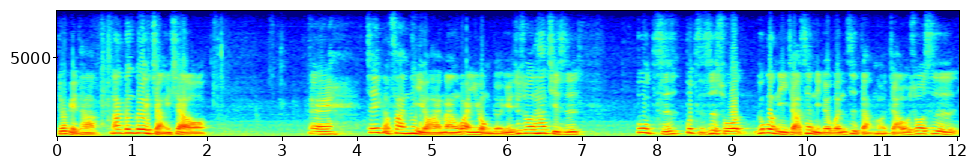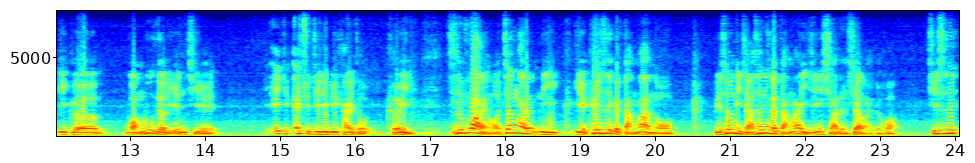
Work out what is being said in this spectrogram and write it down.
丢给他。那跟各位讲一下哦。哎，这个范例哦还蛮万用的，也就是说它其实不只不只是说，如果你假设你的文字档哦，假如说是一个网络的连接，H HTTP 开头可以之外哦，将来你也可以是一个档案哦，比如说你假设那个档案已经下载下来的话，其实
